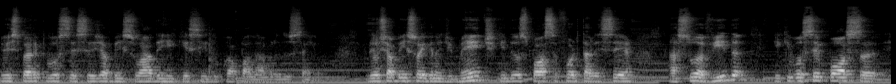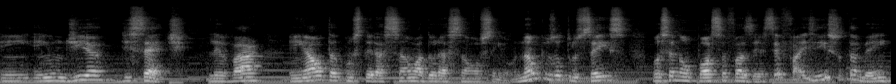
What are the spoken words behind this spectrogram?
Eu espero que você seja abençoado e enriquecido com a palavra do Senhor. Deus te abençoe grandemente, que Deus possa fortalecer a sua vida e que você possa, em, em um dia de sete, levar em alta consideração a adoração ao Senhor. Não que os outros seis você não possa fazer, você faz isso também.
